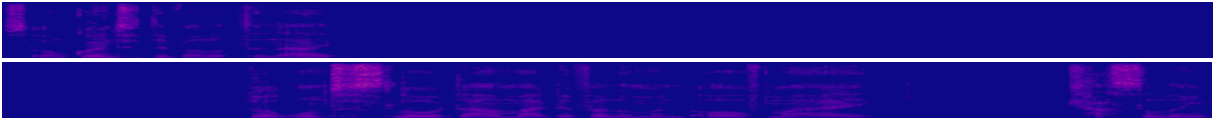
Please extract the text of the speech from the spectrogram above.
So I'm going to develop the knight. Don't want to slow down my development of my castling.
